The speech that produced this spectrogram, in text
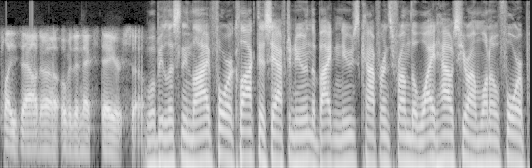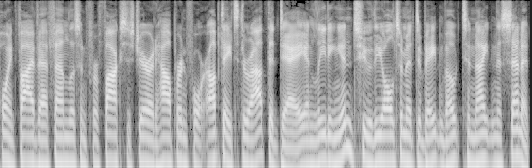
plays out uh, over the next day or so. We'll be listening live 4 o'clock this afternoon, the Biden news conference from the White House here on 104.5 FM. Listen for Fox's Jared Halpern for updates throughout the day and leading into the ultimate debate and vote tonight in the Senate.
